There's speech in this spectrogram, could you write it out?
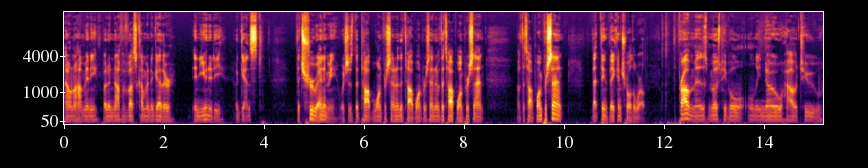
I don't know how many, but enough of us coming together in unity against the true enemy, which is the top one percent of the top one percent of the top one percent of the top one percent that think they control the world. The problem is most people only know how to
